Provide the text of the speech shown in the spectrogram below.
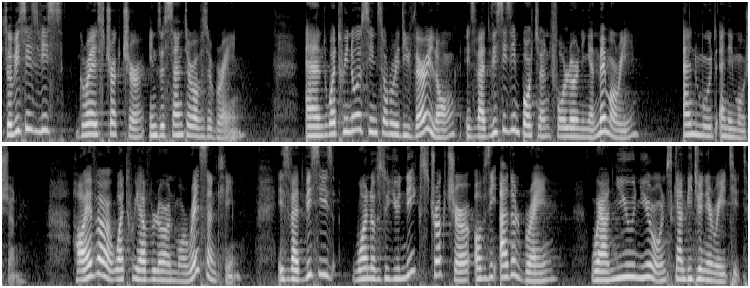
So this is this gray structure in the center of the brain. And what we know since already very long is that this is important for learning and memory and mood and emotion. However, what we have learned more recently is that this is one of the unique structure of the adult brain where new neurons can be generated.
